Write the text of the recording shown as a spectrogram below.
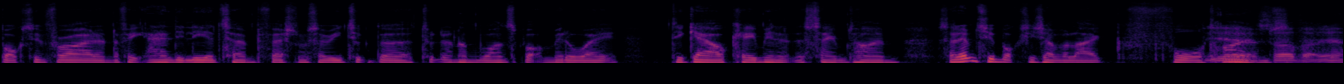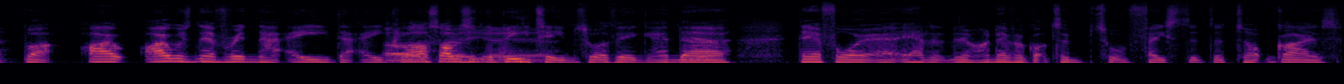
boxing for Ireland, I think Andy Lee had turned professional, so he took the took the number one spot in middleweight. DeGale came in at the same time, so them two boxed each other like four Yeah, times. that. Yeah. But I I was never in that A that A Oh, class. I was in okay, the B yeah. team sort of thing, and Yeah. uh, therefore it, it had you know I never got to sort of face the, the top guys.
